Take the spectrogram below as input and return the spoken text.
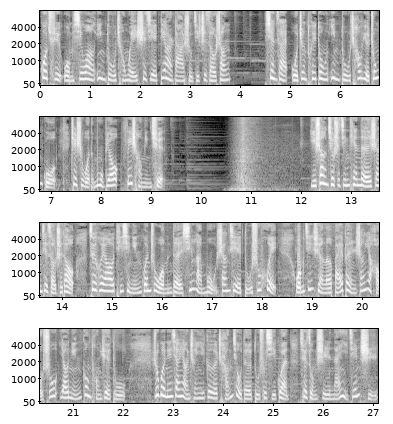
过去我们希望印度成为世界第二大手机制造商，现在我正推动印度超越中国，这是我的目标，非常明确。”以上就是今天的商界早知道。最后要提醒您关注我们的新栏目《商界读书会》，我们精选了百本商业好书，邀您共同阅读。如果您想养成一个长久的读书习惯，却总是难以坚持，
